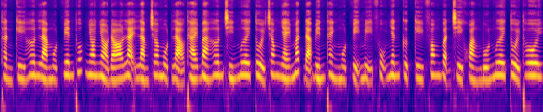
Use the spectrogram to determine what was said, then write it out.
Thần kỳ hơn là một viên thuốc nho nhỏ đó lại làm cho một lão thái bà hơn 90 tuổi trong nháy mắt đã biến thành một vị mỹ phụ nhân cực kỳ phong vận chỉ khoảng 40 tuổi thôi.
